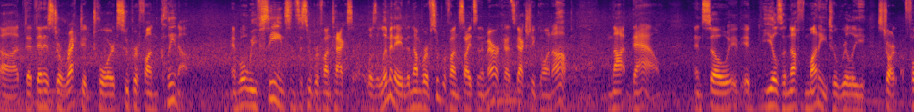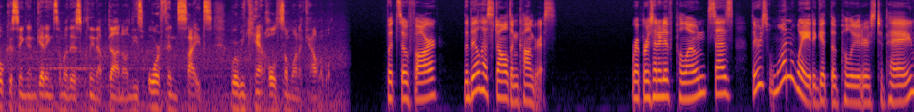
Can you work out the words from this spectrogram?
uh, that then is directed towards Superfund cleanup. And what we've seen since the Superfund tax was eliminated, the number of Superfund sites in America has actually gone up, not down. And so it, it, yields enough money to really start focusing and getting some of this cleanup done on these orphan sites where we can't hold someone accountable. But so far, the bill has stalled in Congress. Representative Pallone says there's one way to get the polluters to pay.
